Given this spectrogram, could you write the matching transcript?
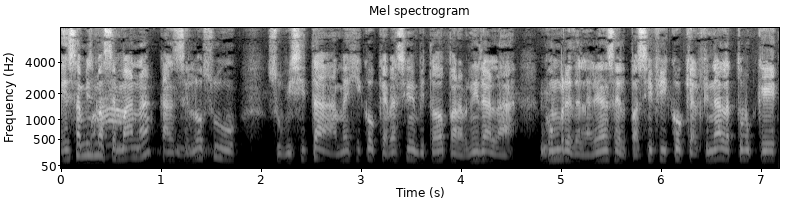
Esa misma semana canceló su, su visita a México, que había sido invitado para venir a la cumbre de la Alianza del Pacífico, que al final la tuvo que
